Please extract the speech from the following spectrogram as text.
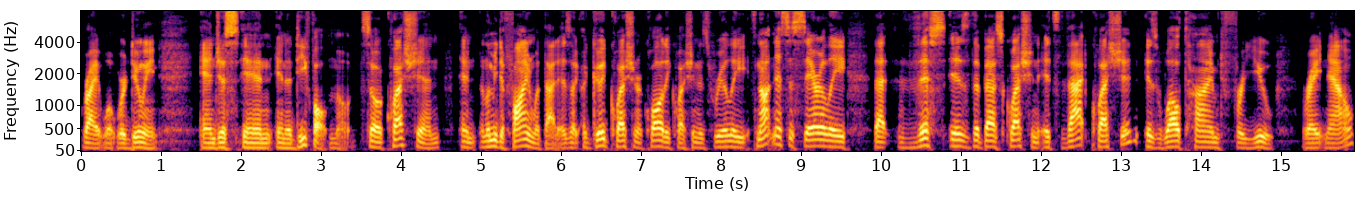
right, what we're doing and just in, in a default mode. So a question, and let me define what that is. Like a good question or quality question is really, it's not necessarily that this is the best question. It's that question is well timed for you right now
